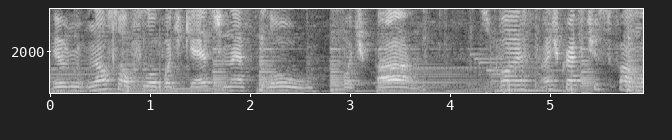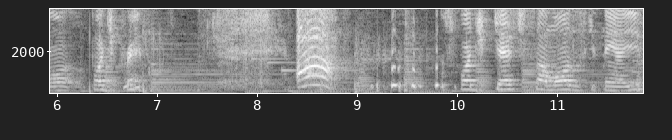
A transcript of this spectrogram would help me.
Eu, não só o Flow Podcast, né? Flow, Podpah. Os famosos. Podcraft. Podcasts famosos que tem aí.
